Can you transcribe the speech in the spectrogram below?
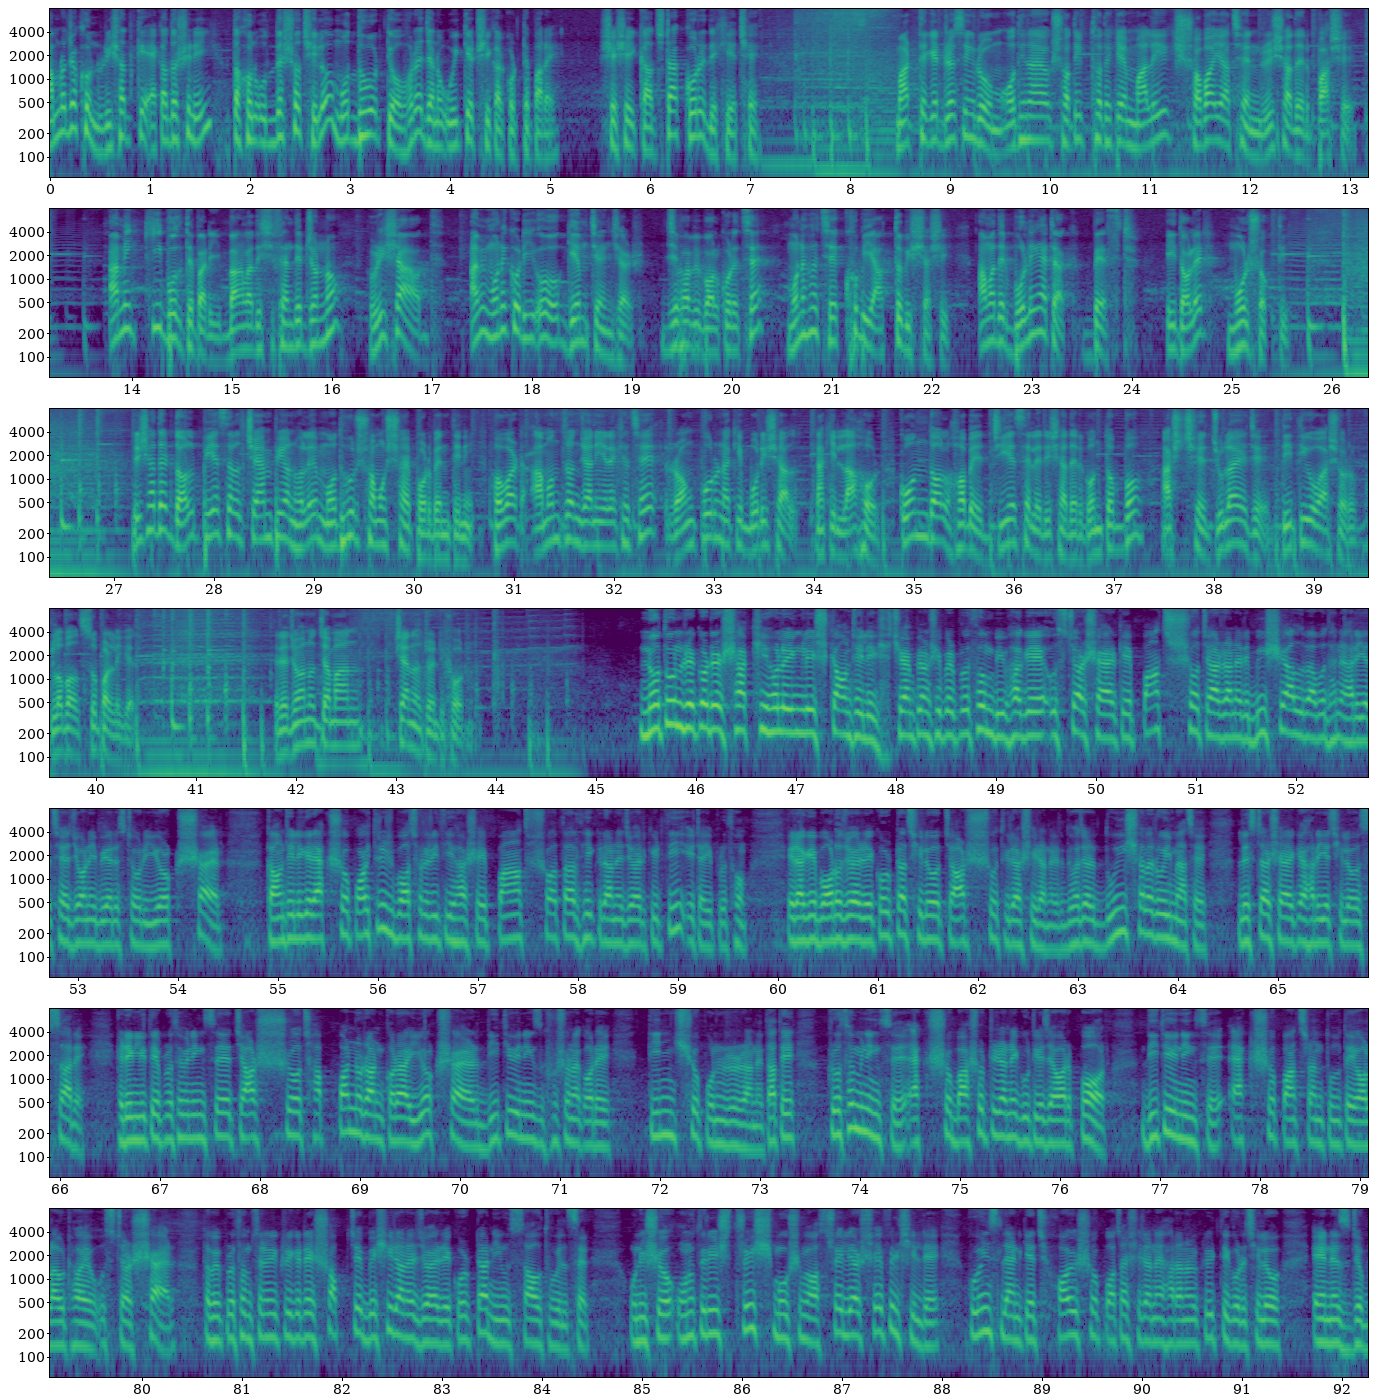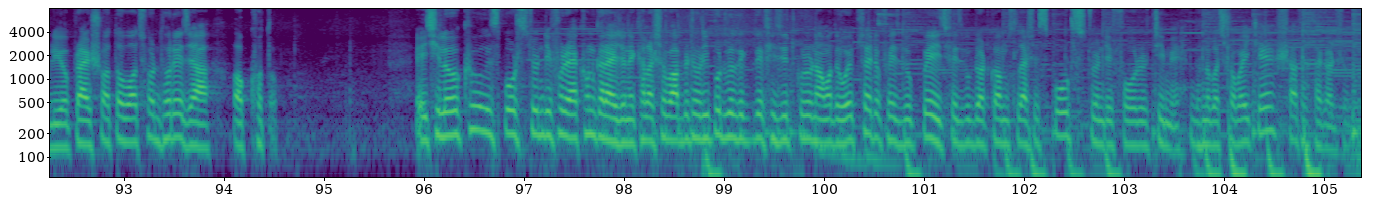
আমরা যখন রিশাদকে একাদশে নেই তখন উদ্দেশ্য ছিল মধ্যবর্তী ওভারে যেন উইকেট শিকার করতে পারে। সে সেই কাজটা করে দেখিয়েছে। মাঠ থেকে ড্রেসিং রুম অধিনায়ক সতীর্থ থেকে মালিক সবাই আছেন রিশাদের পাশে। আমি কি বলতে পারি বাংলাদেশি ফ্যানদের জন্য? রিশাদ, আমি মনে করি ও গেম চেঞ্জার যেভাবে বল করেছে, মনে হয়েছে খুবই আত্মবিশ্বাসী। আমাদের বোলিং অ্যাটাক বেস্ট এই দলের মূল শক্তি। রিশাদের দল পিএসএল চ্যাম্পিয়ন হলে মধুর সমস্যায় পড়বেন তিনি। হোয়ার্ড আমন্ত্রণ জানিয়ে রেখেছে, রংপুর নাকি বরিশাল, নাকি লাহোর? কোন দল হবে জিএসএল এ রিশাদের গন্তব্য? আসছে জুলাইয়ে যে দ্বিতীয় আসর গ্লোবাল সুপার লিগের রেজওয়ানুজ্জামান চ্যানেল টোয়েন্টি ফোর নতুন রেকর্ডের সাক্ষী হলো ইংলিশ কাউন্টি লিগ। চ্যাম্পিয়নশিপের প্রথম বিভাগে উস্টারশায়ারকে পাঁচশো চার রানের বিশাল ব্যবধানে হারিয়েছে জনি বিয়ারস্টোর ইয়র্কশায়ার। কাউন্টি লিগের একশো পঁয়ত্রিশ বছরের ইতিহাসে পাঁচ শতাধিক রানে জয়ের কীর্তি, এটাই প্রথম। এর আগে বড় জয়ের রেকর্ডটা ছিল চারশো তিরাশি রানের। দু হাজার দুই সালের ওই ম্যাচে লেস্টারশায়ারকে হারিয়েছিল সারে। হেডিংলিতে প্রথম ইনিংসে চারশো ছাপ্পান্ন রান করা ইয়র্কশায়ার দ্বিতীয় ইনিংস ঘোষণা করে তিনশো পনেরো রানে। তাতে প্রথম ইনিংসে একশো বাষট্টি রানে গুটিয়ে যাওয়ার পর দ্বিতীয় ইনিংসে একশো পাঁচ রান তুলতে অল আউট হয় উস্টার শায়ার তবে প্রথম শ্রেণির ক্রিকেটে সবচেয়ে বেশি রানের জয়ের রেকর্ডটা নিউ সাউথ ওয়েলসের। উনিশশো উনত্রিশ ত্রিশ মৌসুমে অস্ট্রেলিয়ার শেফিল্ড শিল্ডে কুইন্সল্যান্ডকে ছয়শো পঁচাশি রানে হারানোর কীর্তি করেছিল এনএসডব্লিউ, প্রায় শত বছর ধরে যা অক্ষত। এই ছিল কুল স্পোর্টস টোয়েন্টি ফোর এখনকার আয়োজনে। খেলার সব আপডেট ও রিপোর্টগুলো দেখতে ভিজিট করুন আমাদের ওয়েবসাইট ও Facebook page Facebook dot com slash sports twenty four টিমে ধন্যবাদ সবাইকে, সাথে থাকার জন্য।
